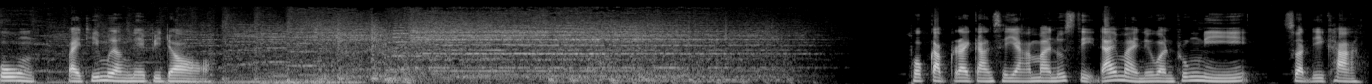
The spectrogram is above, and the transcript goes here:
กุ้ง ไปที่เมืองเนปิดอร์พบกับรายการสยามมานุสติได้ใหม่ในวันพรุ่งนี้ สวัสดีค่ะ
